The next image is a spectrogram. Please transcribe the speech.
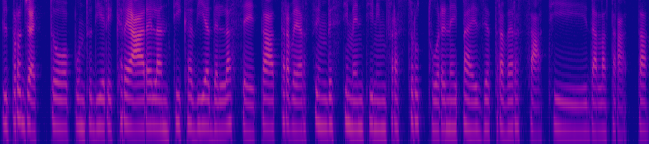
il progetto appunto di ricreare l'antica via della seta attraverso investimenti in infrastrutture nei paesi attraversati dalla tratta.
